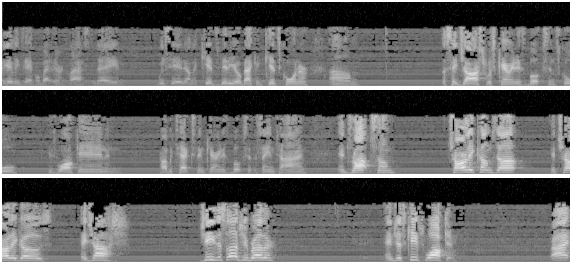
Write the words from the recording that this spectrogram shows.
I gave an example back there in class today, and we see it on the kids' video back in Kids Corner. Um, let's say Josh was carrying his books in school. He's walking and probably texting, carrying his books at the same time, and drops them. Charlie comes up, and Charlie goes, Hey, Josh, Jesus loves you, brother. And just keeps walking. Right?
